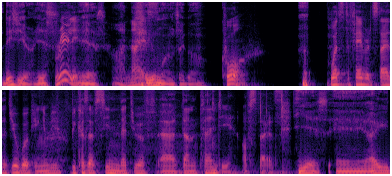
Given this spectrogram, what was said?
this year. Yes. Really? Yes. Oh, nice. A few months ago. Cool. What's the favorite style that you're working in? Because I've seen that you have uh, done plenty of styles. Yes, uh, I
